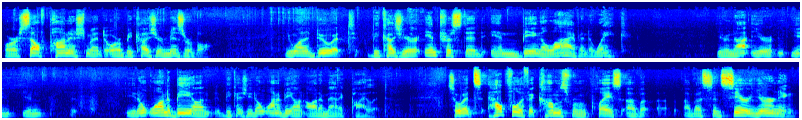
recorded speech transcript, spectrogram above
or self punishment or because you're miserable. You want to do it because you're interested in being alive and awake. You're not, you're, you, you're, you don't want to be on, because you don't want to be on automatic pilot. So it's helpful if it comes from a place of a, of a sincere yearning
